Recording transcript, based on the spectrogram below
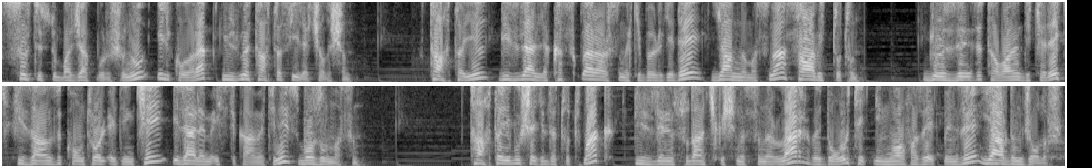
Sırt üstü bacak vuruşunu ilk olarak yüzme tahtası ile çalışın. Tahtayı dizlerle kasıklar arasındaki bölgede yanlamasına sabit tutun. Gözlerinizi tavana dikerek hizanızı kontrol edin ki ilerleme istikametiniz bozulmasın. Tahtayı bu şekilde tutmak dizlerin sudan çıkışını sınırlar ve doğru tekniği muhafaza etmenize yardımcı olur.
